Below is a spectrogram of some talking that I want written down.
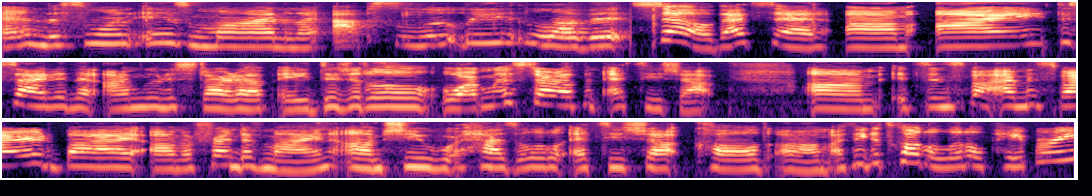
and this one is mine and I absolutely love it. So that said, um, I decided that I'm going to start up a digital, or I'm going to start up an Etsy shop. Um, it's inspi I'm inspired by um, a friend of mine. Um, she has a little Etsy shop called, um, I think it's called A Little Papery.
